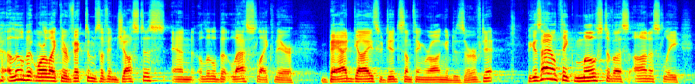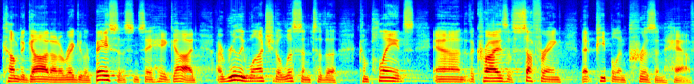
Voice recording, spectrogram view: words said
a little bit more like they're victims of injustice and a little bit less like they're bad guys who did something wrong and deserved it. Because I don't think most of us honestly come to God on a regular basis and say, Hey, God, I really want you to listen to the complaints and the cries of suffering that people in prison have.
